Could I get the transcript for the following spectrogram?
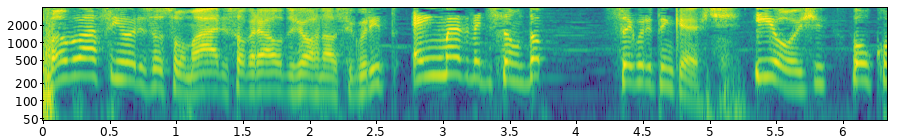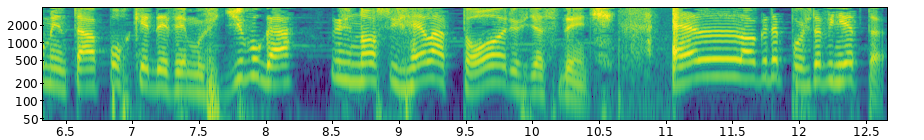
Vamos lá, senhores. Eu sou o Mário Sobral do Jornal Segurito em mais uma edição do Segurito Encast. E hoje vou comentar por que devemos divulgar os nossos relatórios de acidente. É logo depois da vinheta.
